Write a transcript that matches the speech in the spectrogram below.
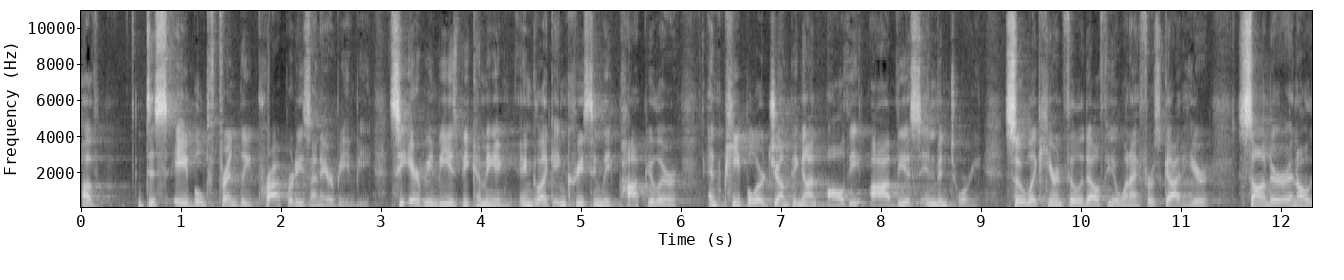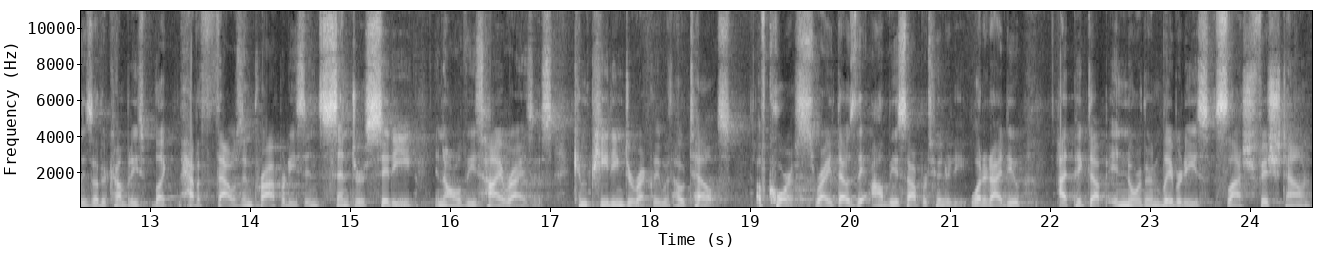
of disabled friendly properties on Airbnb. See, Airbnb is becoming in, in, like increasingly popular and people are jumping on all the obvious inventory. So like here in Philadelphia, when I first got here, Sonder and all these other companies like have a thousand properties in center city in all these high rises competing directly with hotels. Of course, right? That was the obvious opportunity. What did I do? I picked up in Northern Liberties slash Fishtown,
